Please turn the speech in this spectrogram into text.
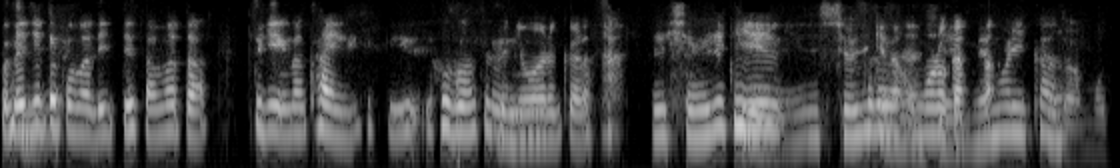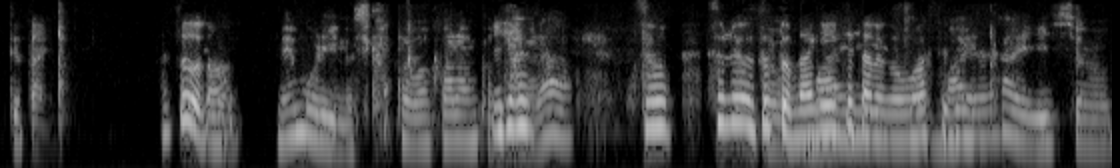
た。同じとこまで行ってさ、また次の回に保存せずに終わるからさ。で正直、正直なおもろかった話、メモリーカードは持ってたんよ。あそうだメモリーの仕方わからんかったから、そう、それをずっと嘆いてたのが毎忘れない毎。回一緒の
